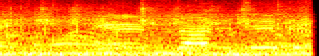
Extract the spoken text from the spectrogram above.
right. Darren started it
